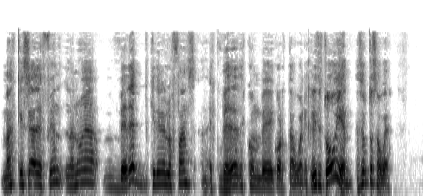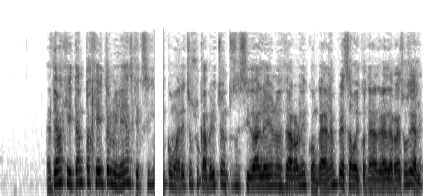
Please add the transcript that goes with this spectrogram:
más que sea defiende la nueva vedette que tienen los fans, vedette es con B corta, bueno, escribiste todo bien, excepto esa wea. El tema es que hay tantos haters millennials que exigen como derecho su capricho, entonces si darle nos da Rolling con cara a la empresa, boicotean a través de redes sociales.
